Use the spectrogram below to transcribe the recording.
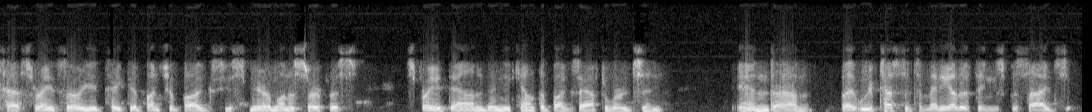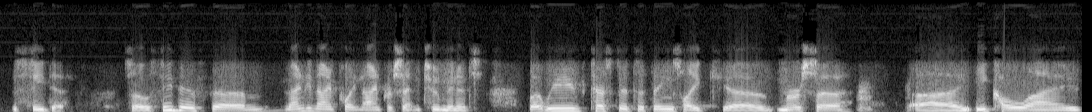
test, right? So you take a bunch of bugs, you smear them on a surface, spray it down, and then you count the bugs afterwards. And and um, but we've tested to many other things besides C. diff. So C. diff, um, 99.9% in two minutes, but we've tested to things like uh, MRSA, uh, E. coli,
